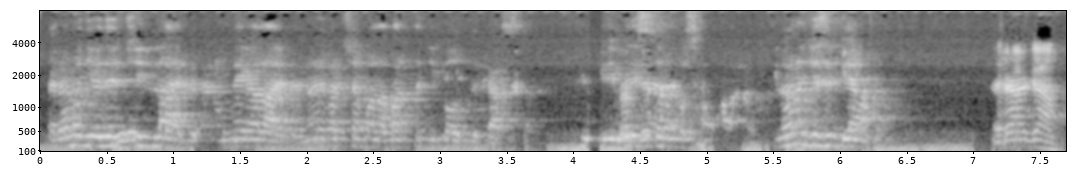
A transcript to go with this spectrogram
Speriamo di vederci in live, per un mega live. Noi facciamo la parte di podcast. Più di questo non possiamo fare. Non ci esibiamo. Raga,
